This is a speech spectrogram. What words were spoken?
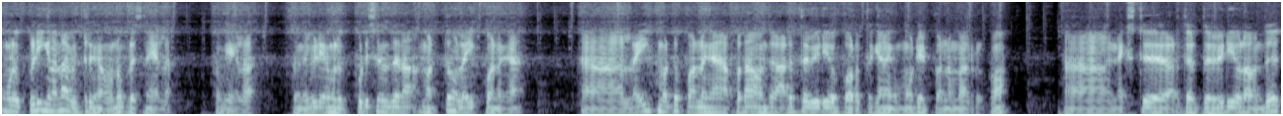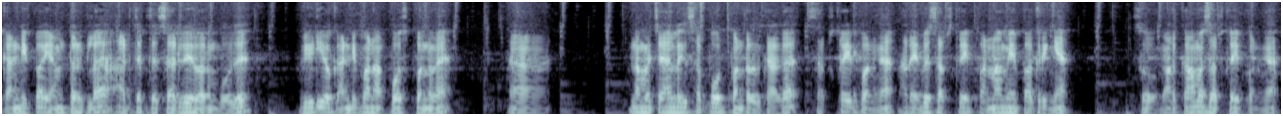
உங்களுக்கு பிடிக்கலன்னா விட்டுருங்க ஒன்றும் பிரச்சனை இல்லை. ஓகேங்களா? ஸோ இந்த வீடியோ உங்களுக்கு பிடிச்சிருந்ததுன்னா மட்டும் லைக் பண்ணுங்கள் லைக் மட்டும் பண்ணுங்கள் அப்போ தான் வந்து அடுத்த வீடியோ போகிறதுக்கு எனக்கு மோட்டிவேட் பண்ண மாதிரி இருக்கும். நெக்ஸ்ட்டு அடுத்தடுத்த வீடியோவில் வந்து கண்டிப்பாக எம்டர்க்கில் அடுத்தடுத்த சர்வே வரும்போது வீடியோ கண்டிப்பாக நான் போஸ்ட் பண்ணுவேன். நம்ம சேனலுக்கு சப்போர்ட் பண்ணுறதுக்காக சப்ஸ்கிரைப் பண்ணுங்கள் நிறைய பேர் சப்ஸ்கிரைப் பண்ணாமே பார்க்குறீங்க ஸோ மறக்காமல் சப்ஸ்கிரைப் பண்ணுங்கள்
